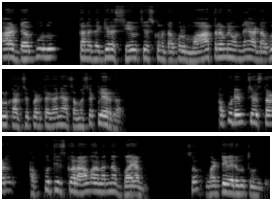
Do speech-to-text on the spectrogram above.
ఆ డబ్బులు తన దగ్గర సేవ్ చేసుకున్న డబ్బులు మాత్రమే ఉన్నాయి. ఆ డబ్బులు ఖర్చు పెడితే కానీ ఆ సమస్య క్లియర్ కాదు. అప్పుడు ఏం చేస్తాడు? అప్పు తీసుకురావాలన్న భయం. సో వడ్డీ పెరుగుతుంది.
